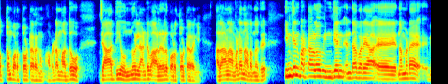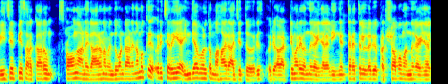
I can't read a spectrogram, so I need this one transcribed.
മൊത്തം പുറത്തോട്ട് ഇറങ്ങും അവിടെ മതമോ ജാതിയോ ഒന്നുമില്ലാണ്ട് ആളുകൾ പുറത്തോട്ട് ഇറങ്ങി അതാണ് അവിടെ നടന്നത്. ഇന്ത്യൻ പട്ടാളവും ഇന്ത്യൻ എന്താ പറയുക നമ്മുടെ ബി ജെ പി സർക്കാരും സ്ട്രോങ് ആണ്. കാരണം എന്തുകൊണ്ടാണ്? നമുക്ക് ഒരു ചെറിയ ഇന്ത്യ പോലത്തെ മഹാരാജ്യത്ത് ഒരു ഒരു അട്ടിമറി വന്നു കഴിഞ്ഞാൽ അല്ലെങ്കിൽ ഇത്തരത്തിലുള്ള ഒരു പ്രക്ഷോഭം വന്നു കഴിഞ്ഞാൽ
